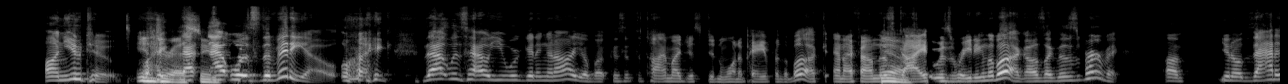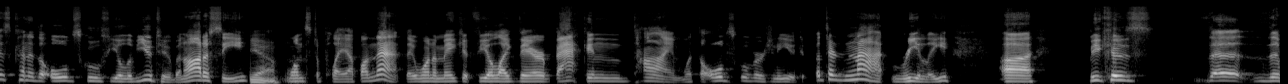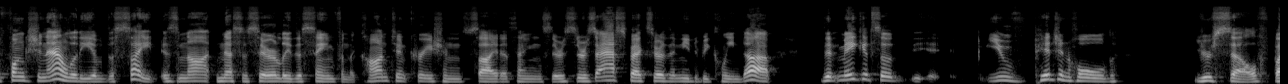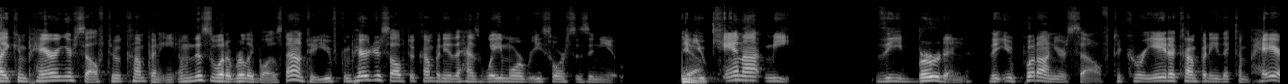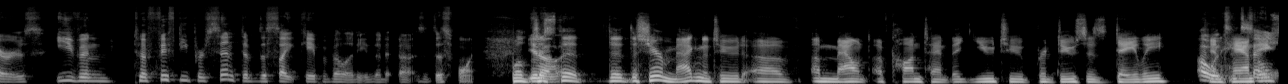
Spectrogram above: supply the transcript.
on youtube Like, Interesting. that, that was the video like that was how you were getting an audiobook because at the time i just didn't want to pay for the book and i found this Yeah. guy who was reading the book i was like this is perfect um you know that is kind of the old school feel of youtube and odysee yeah. wants to play up on that. They want to make it feel like they're back in time with the old school version of YouTube, but they're not really, uh, because the the functionality of the site is not necessarily the same from the content creation side of things. There's there's aspects there that need to be cleaned up that make it so you've pigeonholed yourself by comparing yourself to a company. And this is what it really boils down to. You've compared yourself to a company that has way more resources than you and Yeah. you cannot meet the burden that you've put on yourself to create a company that compares even to 50% of the site capability that it does at this point. Well, you just know- the, the the sheer magnitude of amount of content that YouTube produces daily Oh, and it's handles. insane.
